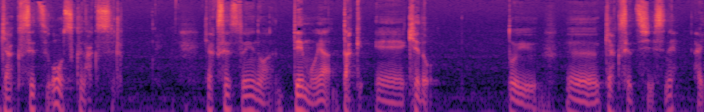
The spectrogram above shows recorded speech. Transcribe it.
逆説を少なくする。逆説というのはでもやだけ、えーけど。というえー逆説詞ですね、はい、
